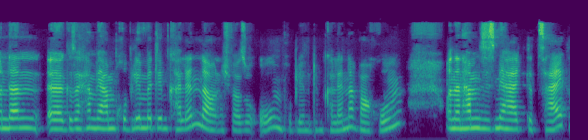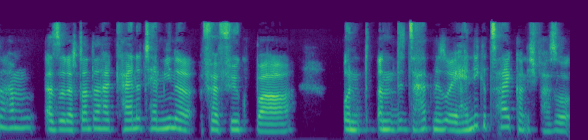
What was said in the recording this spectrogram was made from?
und dann äh, gesagt haben, wir haben ein Problem mit dem Kalender. Und ich war so, oh, ein Problem mit dem Kalender, warum? Und dann haben sie es mir halt gezeigt und haben, also da stand dann halt keine Termine verfügbar. Und, und sie hat mir so ihr Handy gezeigt und ich war so,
